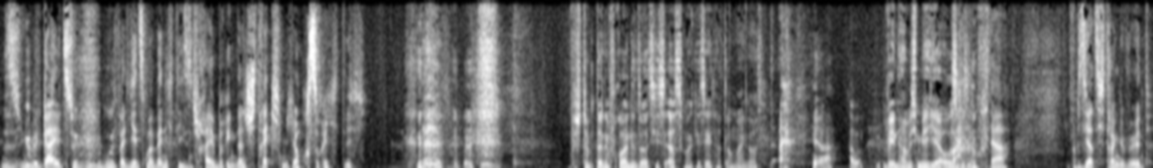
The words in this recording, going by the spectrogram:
Das ist übel geil, tut übel gut, weil jedes Mal, wenn ich diesen Schrei bringe, dann strecke ich mich auch so richtig. Bestimmt deine Freundin dort, die es das erste Mal gesehen hat. Oh mein Gott. Ja, aber. Wen habe ich mir hier ausgesucht? Ja. Aber sie hat sich dran gewöhnt.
